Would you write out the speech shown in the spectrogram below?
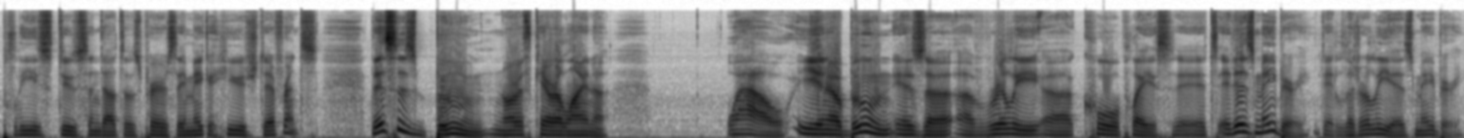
please do send out those prayers. They make a huge difference. This is Boone, North Carolina. Wow, you know Boone is a, a really uh, cool place. It's it is Mayberry. It literally is Mayberry.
